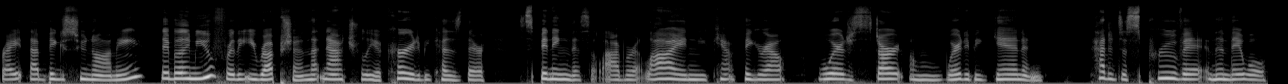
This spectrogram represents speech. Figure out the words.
right? That big tsunami. They blame you for the eruption that naturally occurred because they're spinning this elaborate lie and you can't figure out where to start and where to begin and how to disprove it. And then they will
